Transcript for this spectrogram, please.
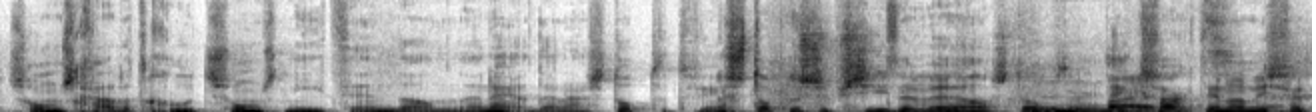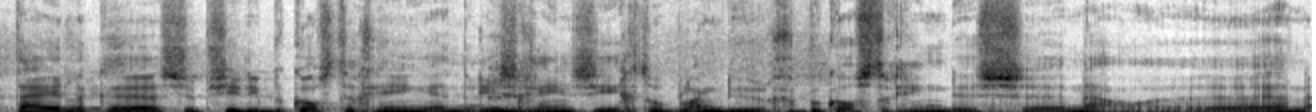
soms gaat het goed, soms niet. En dan, nou ja, daarna stopt het weer. Dan stopt de subsidie. Terwijl, stopt de pilot. Exact, en dan is er tijdelijke subsidiebekostiging en er is geen zicht op langdurige bekostiging. Dus uh, nou, uh, nou, we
